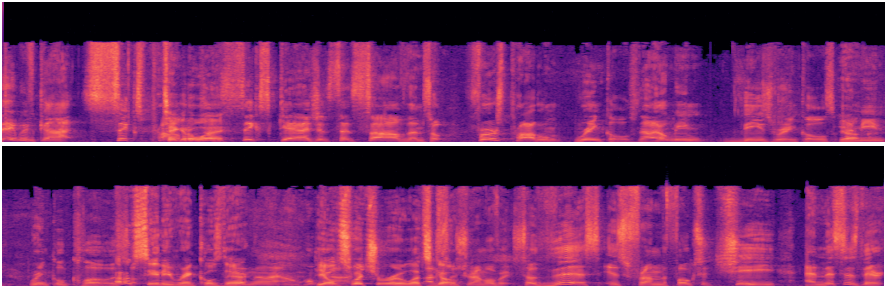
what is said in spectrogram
Today we've got six problems, Take it away. and six gadgets that solve them. So first problem, wrinkles. Now I don't mean these wrinkles. I mean wrinkled clothes. I don't So- see any wrinkles there. no, I hope the old not. switcheroo. Let's go. I'm go. switching around over it. So this is from the folks at Chi, and this is their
